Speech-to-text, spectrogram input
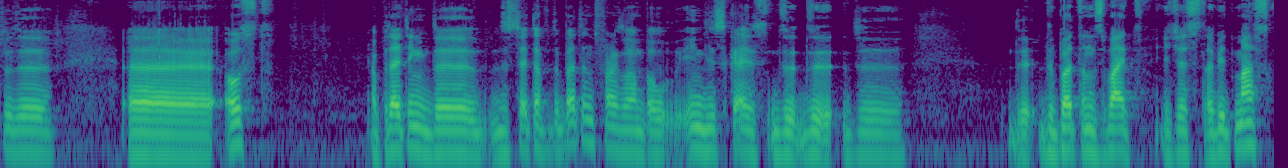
to the host, updating the, the state of the buttons. For example, in this case, the, the, the, the, the buttons byte is just a bit mask.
